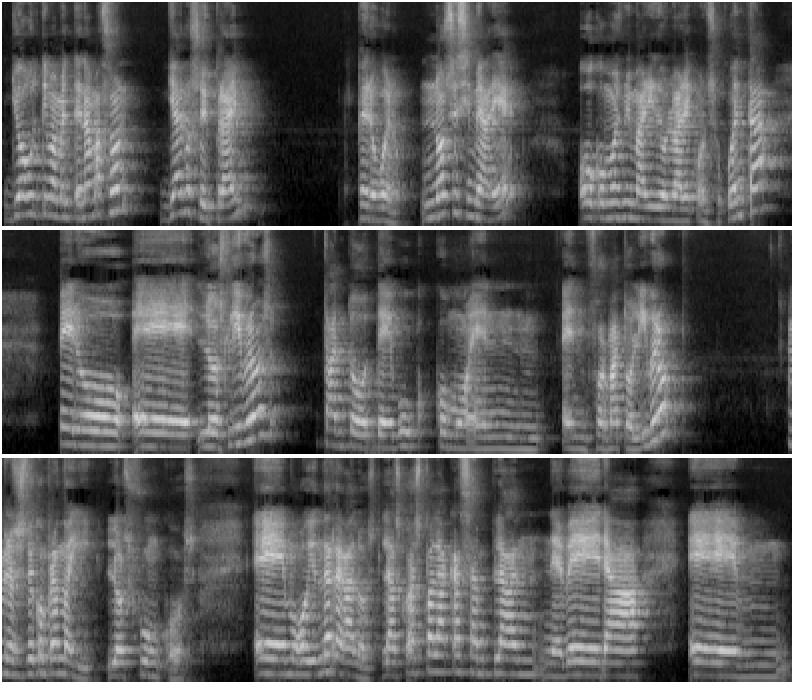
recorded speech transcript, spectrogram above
Yo últimamente en Amazon ya no soy Prime, pero bueno, no sé si me haré, o como es mi marido lo haré con su cuenta, pero eh, los libros, tanto de ebook como en, en formato libro, me los estoy comprando allí. Los Funcos, eh, mogollón de regalos. Las cosas para la casa en plan nevera, em,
